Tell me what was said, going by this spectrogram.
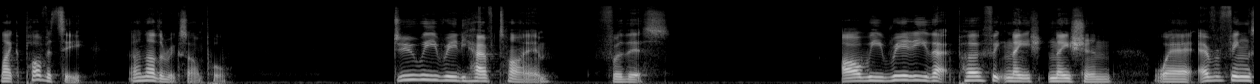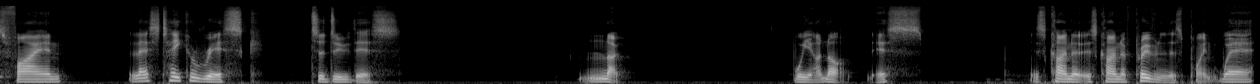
like poverty another example. Do we really have time for this are we really that perfect na- nation where everything's fine let's take a risk to do this no. We are not. It's it's kind of it's kind of proven at this point where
